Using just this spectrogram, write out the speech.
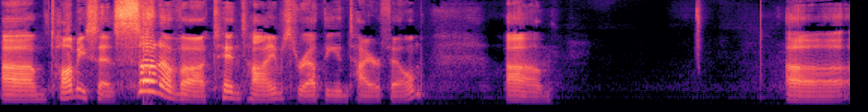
Um, Tommy says "son of a" ten times throughout the entire film. Um, uh,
